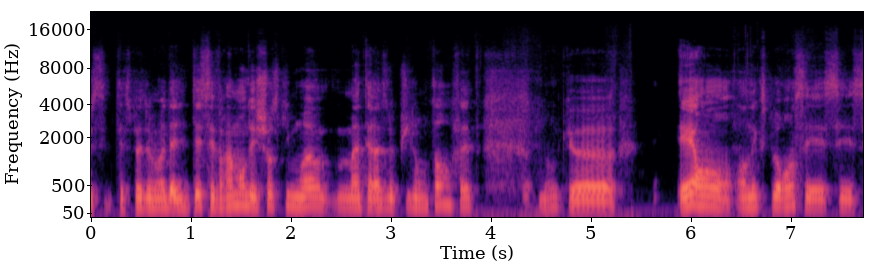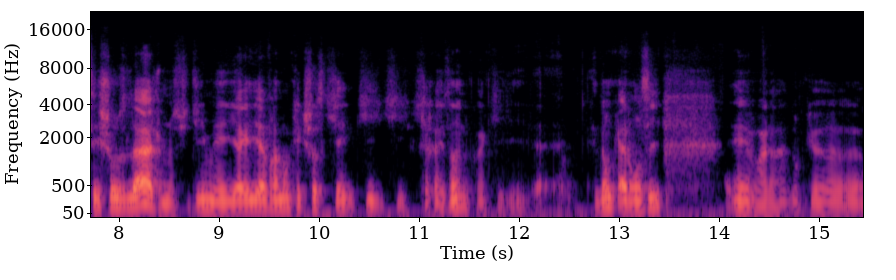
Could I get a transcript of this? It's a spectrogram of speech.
Cette espèce de modalité, c'est vraiment des choses qui, moi, m'intéressent depuis longtemps, en fait. Donc, euh, et en, explorant ces, choses-là, je me suis dit, mais il y, a vraiment quelque chose qui, résonne. Et donc, allons-y. Et voilà, donc, euh,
